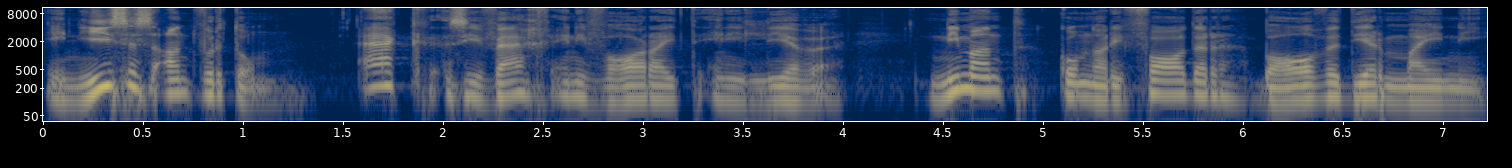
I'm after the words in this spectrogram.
en Jesus antwoord hom: Ek is die weg en die waarheid en die lewe. Niemand kom na die Vader behalwe deur my nie.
